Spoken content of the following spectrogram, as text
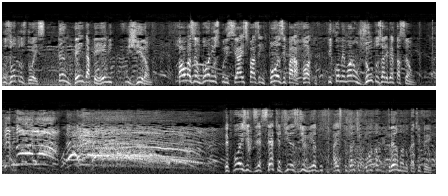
Os outros dois, também da PM, fugiram. Paula Zamboni e os policiais fazem pose para a foto e comemoram juntos a libertação. Depois de 17 dias de medo, a estudante conta o drama no cativeiro. Eu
